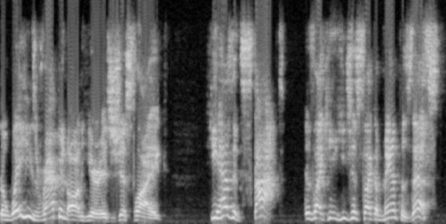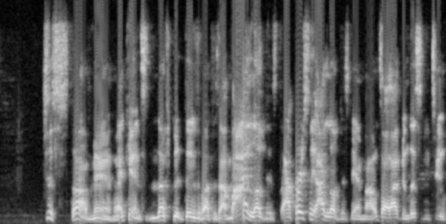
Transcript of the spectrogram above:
the way he's rapping on here is just like he hasn't stopped. It's like he, he's just like a man possessed. Just oh man, I can't enough good things about this album. I love this. I personally I love this damn album. It's all I've been listening to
